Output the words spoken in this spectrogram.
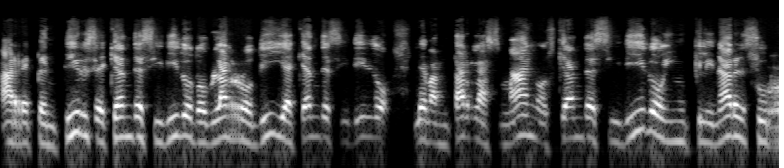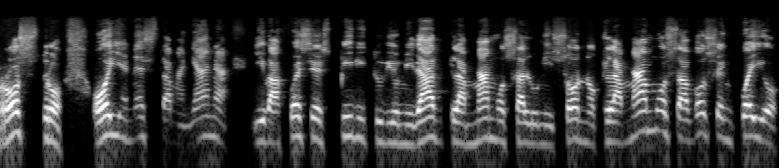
arrepentirse, que han decidido doblar rodilla, que han decidido levantar las manos, que han decidido inclinar su rostro hoy en esta mañana y bajo ese espíritu de unidad clamamos al unísono, clamamos a voz en cuello,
